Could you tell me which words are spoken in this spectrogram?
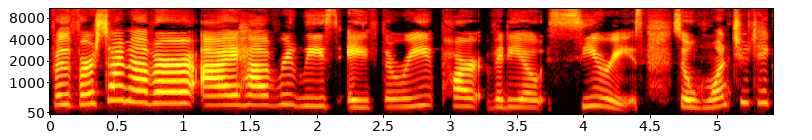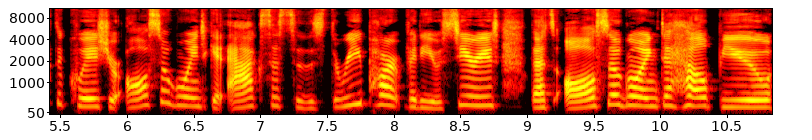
for the first time ever, I have released a three part video series. So, once you take the quiz, you're also going to get access to this three part video series that's also going to help you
